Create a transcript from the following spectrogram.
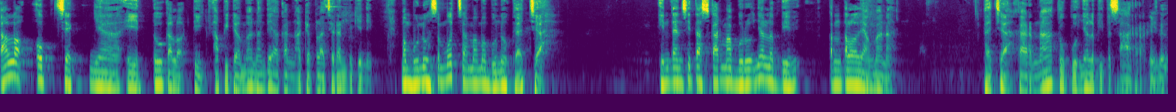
Kalau objeknya itu kalau di Abhidhamma nanti akan ada pelajaran begini. Membunuh semut sama membunuh gajah. Intensitas karma buruknya lebih kental yang mana? Gajah karena tubuhnya lebih besar gitu.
